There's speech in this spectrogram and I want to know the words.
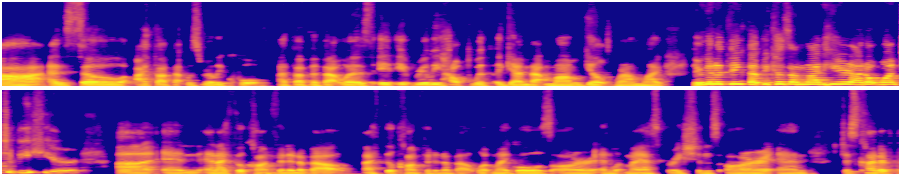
Uh, and so I thought that was really cool. I thought that that was, it, it really helped with, again, that mom guilt where I'm like, they're going to think that because I'm not here, I don't want to be here. Uh, and and I feel confident about I feel confident about what my goals are and what my aspirations are, and just kind of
